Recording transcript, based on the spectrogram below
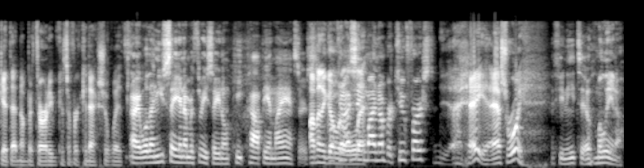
get that number thirty because of her connection with. All right, well then you say your number three, so you don't keep copying my answers. I'm gonna go Can I say ele- my number two first? hey, ask Roy. if you need to. Melina.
